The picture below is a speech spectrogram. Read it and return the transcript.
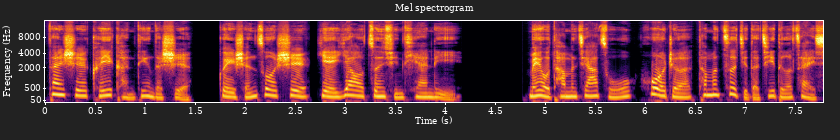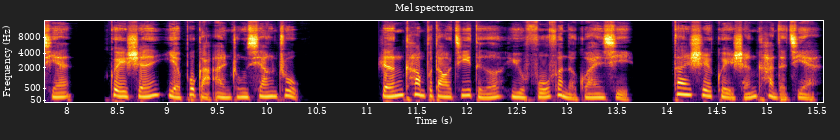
但是可以肯定的是，鬼神做事也要遵循天理。没有他们家族或者他们自己的积德在先，鬼神也不敢暗中相助。人看不到积德与福分的关系。但是鬼神看得见，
